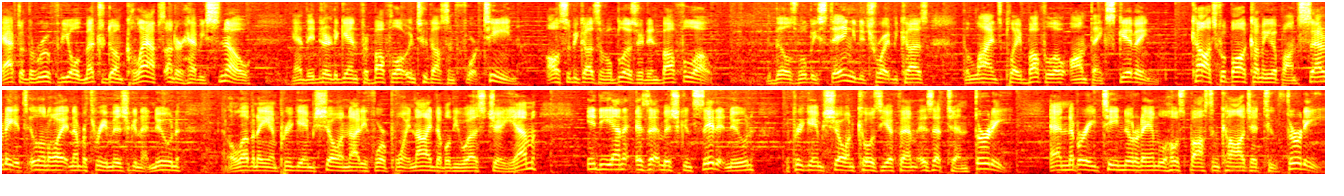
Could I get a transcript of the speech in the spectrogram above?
after the roof of the old Metrodome collapsed under heavy snow, and they did it again for Buffalo in 2014, also because of a blizzard in Buffalo. The Bills will be staying in Detroit because the Lions play Buffalo on Thanksgiving. College football coming up on Saturday. It's Illinois at number 3 Michigan at noon. An 11 a.m. pregame show on 94.9 WSJM. Indiana is at Michigan State at noon. The pregame show on Cozy FM is at 10:30. And number 18 Notre Dame will host Boston College at 2:30.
